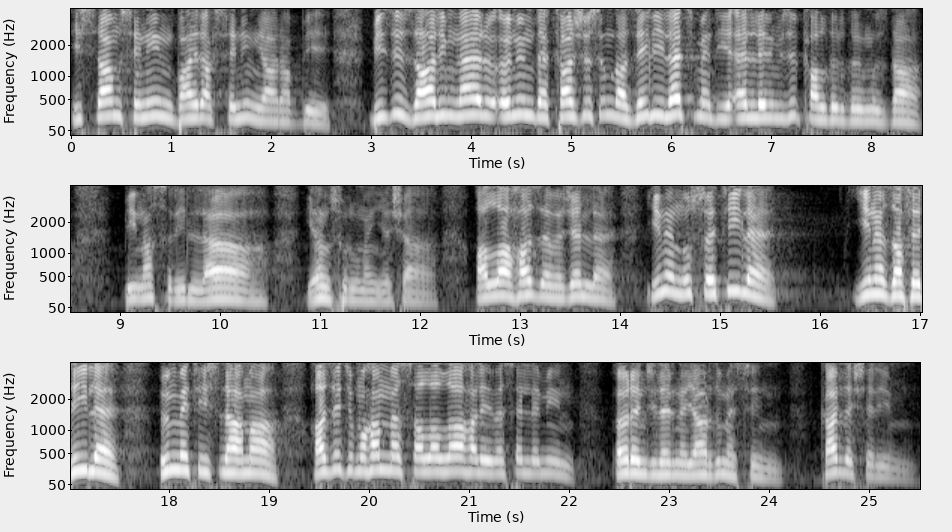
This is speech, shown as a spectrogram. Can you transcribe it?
İslam senin, bayrak senin ya Rabbi. Bizi zalimler önünde, karşısında zelil etme diye ellerimizi kaldırdığımızda bi nasrillah yansuru men yaşa. Allah Azze ve Celle yine nusretiyle, yine zaferiyle ümmeti İslam'a Hz. Muhammed sallallahu aleyhi ve sellemin öğrencilerine yardım etsin. Kardeşlerim,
